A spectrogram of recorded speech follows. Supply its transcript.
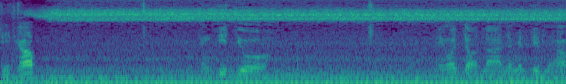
ติดครับยังติดอยู่เองว่าจอดนานยังไม่ติดแล้ว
